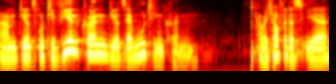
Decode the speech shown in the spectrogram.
ähm, die uns motivieren können, die uns ermutigen können. Aber ich hoffe, dass ihr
